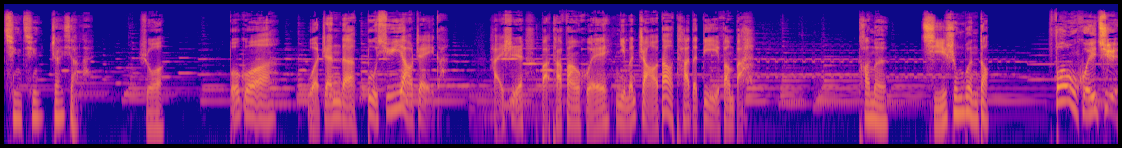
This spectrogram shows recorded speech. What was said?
轻轻摘下来，说：“不过，我真的不需要这个。”还是把它放回你们找到它的地方吧。他们齐声问道：“放回去？”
